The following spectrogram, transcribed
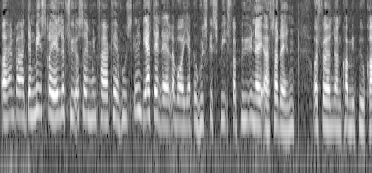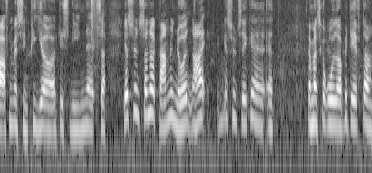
Og han var den mest reelle fyr, sagde min far, kan jeg huske. Jeg er den alder, hvor jeg kan huske Spis fra byen af og sådan. Også før, når han kom i biografen med sine piger og det lignende. Altså, jeg synes sådan noget gammelt noget. Nej, jeg synes ikke, at, at man skal rode op i det efter,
